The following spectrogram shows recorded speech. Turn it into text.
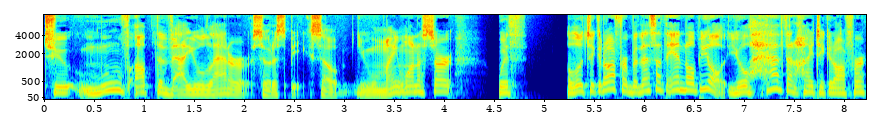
to move up the value ladder, so to speak. So you might want to start with a low ticket offer, but that's not the end all be all. You'll have that high ticket offer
